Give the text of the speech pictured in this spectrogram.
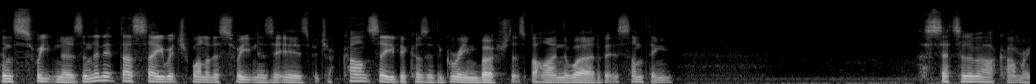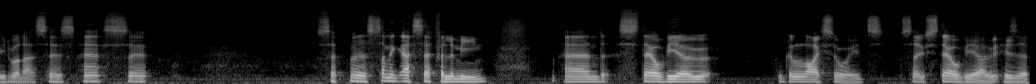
and sweeteners. And then it does say which one of the sweeteners it is, which I can't see because of the green bush that's behind the word, but it's something. Acetyl, I can't read what that says. Acet, something acethylamine and steviol glycoids. So Steviol is a,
